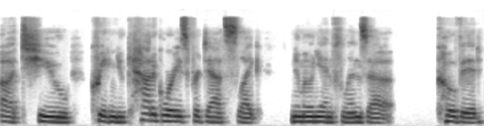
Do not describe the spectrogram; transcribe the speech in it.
uh, to creating new categories for deaths like pneumonia, influenza, COVID.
